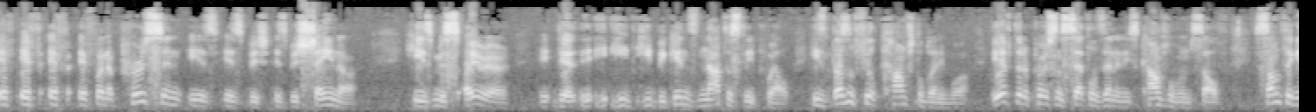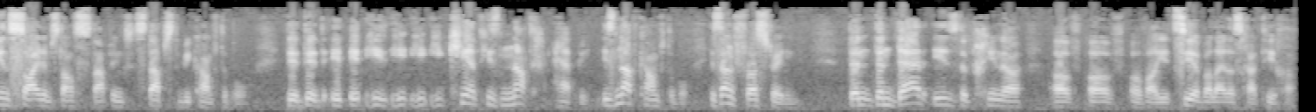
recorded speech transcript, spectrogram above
If, if, if, if when a person is, is, is bishena, he's misayrer, he, he, he begins not to sleep well. He doesn't feel comfortable anymore. After the person settles in and he's comfortable himself, something inside him starts stopping, stops to be comfortable. It, it, it, he, he, he can't, he's not happy. He's not comfortable. It's not frustrating. Then, then that is the pchina of, of, of al yitzia balaylas chaticha.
